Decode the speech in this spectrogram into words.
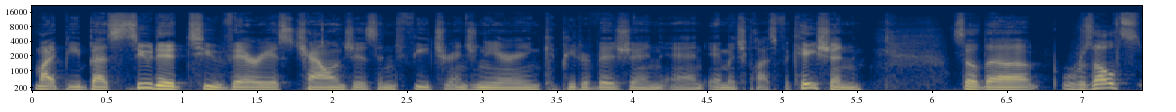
might be best suited to various challenges in feature engineering, computer vision, and image classification. So the results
